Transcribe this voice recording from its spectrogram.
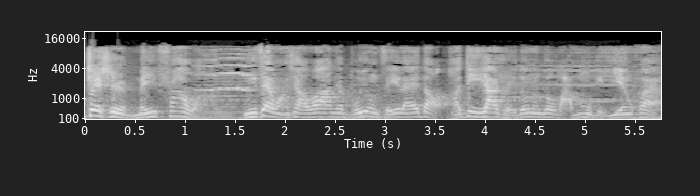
这是没法挖了。你再往下挖，那不用贼来盗啊，地下水都能够把墓给淹坏了。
